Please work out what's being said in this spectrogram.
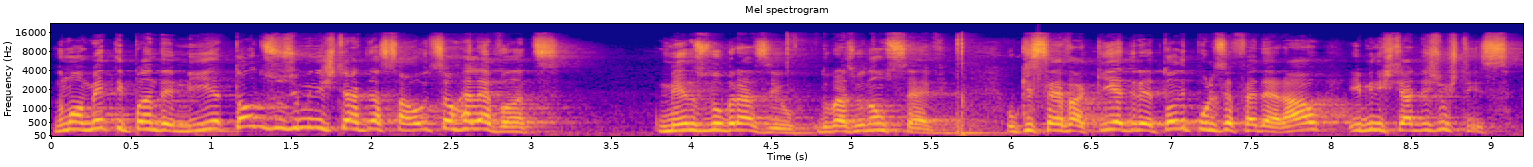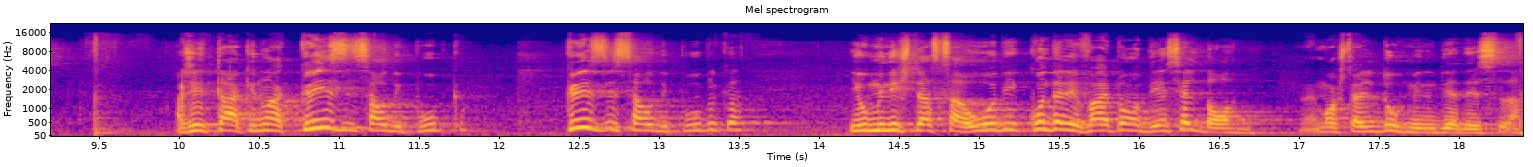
No momento de pandemia, todos os ministérios da saúde são relevantes, menos do Brasil. Do Brasil não serve. O que serve aqui é diretor de Polícia Federal e Ministério da Justiça. A gente está aqui numa crise de saúde pública, crise de saúde pública, e o ministro da Saúde, quando ele vai para uma audiência, ele dorme. Né? Mostra ele dormindo um dia desse lá.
